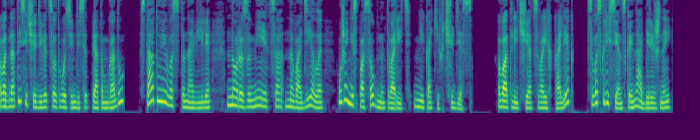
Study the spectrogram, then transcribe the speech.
В 1985 году Статуи восстановили, но, разумеется, новоделы уже не способны творить никаких чудес. В отличие от своих коллег с Воскресенской набережной,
